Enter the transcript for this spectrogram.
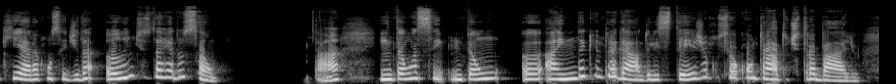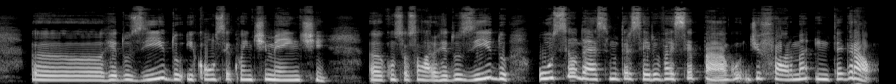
que era concedida antes da redução, tá? Então, assim, então, uh, ainda que o empregado ele esteja com seu contrato de trabalho uh, reduzido e, consequentemente, uh, com seu salário reduzido, o seu 13 terceiro vai ser pago de forma integral.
